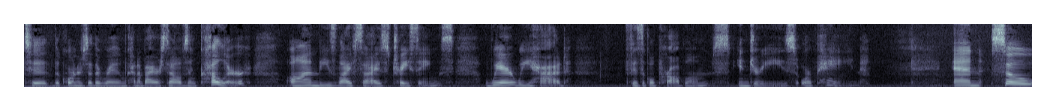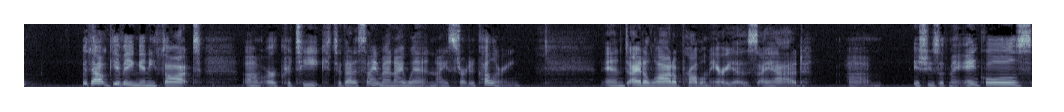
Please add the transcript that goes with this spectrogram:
to the corners of the room kind of by ourselves and color on these life size tracings where we had physical problems, injuries, or pain. And so without giving any thought um, or critique to that assignment, I went and I started coloring. And I had a lot of problem areas. I had um, issues with my ankles,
